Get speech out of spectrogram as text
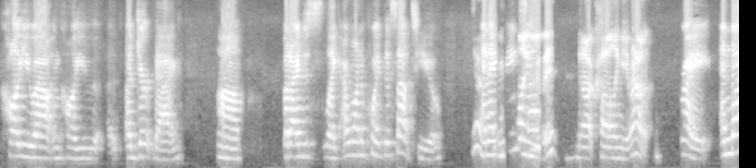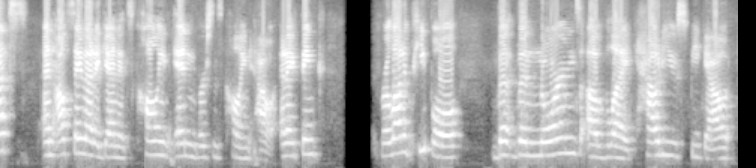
call you out and call you a, a dirt bag. Mm-hmm. Um, but I'm just like I want to point this out to you. Yeah, and I I'm think calling that, you in, not calling you out. Right. And that's, and I'll say that again, it's calling in versus calling out. And I think for a lot of people, the, the norms of like, how do you speak out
